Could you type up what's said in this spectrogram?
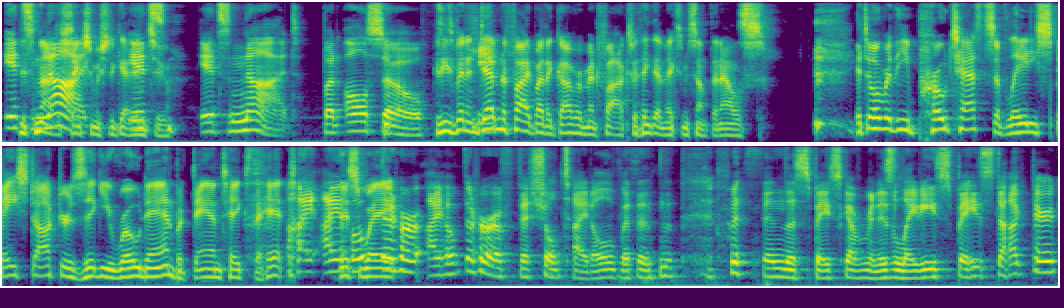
It's, It's not a not distinction we should get it's, into. It's not, but also because he's been indemnified by the government, Fox. I think that makes him something else. It's over the protests of Lady Space Doctor Ziggy Rodan, but Dan takes the hit. I, I This hope way- that her I hope that her official title within the, within the space government is Lady Space Doctor.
